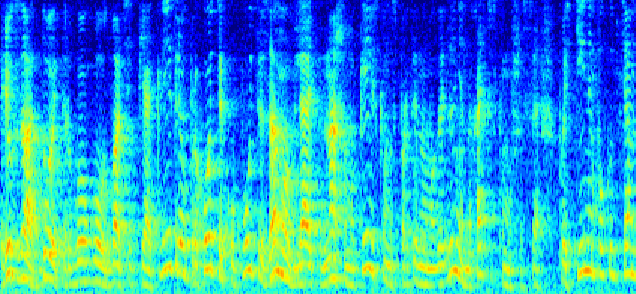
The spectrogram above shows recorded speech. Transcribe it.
рюкзак Deuter Go Go 25 літрів, приходьте, купуйте, замовляйте в нашому київському спортивному магазині на Харківському шосе. Постійним покупцям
